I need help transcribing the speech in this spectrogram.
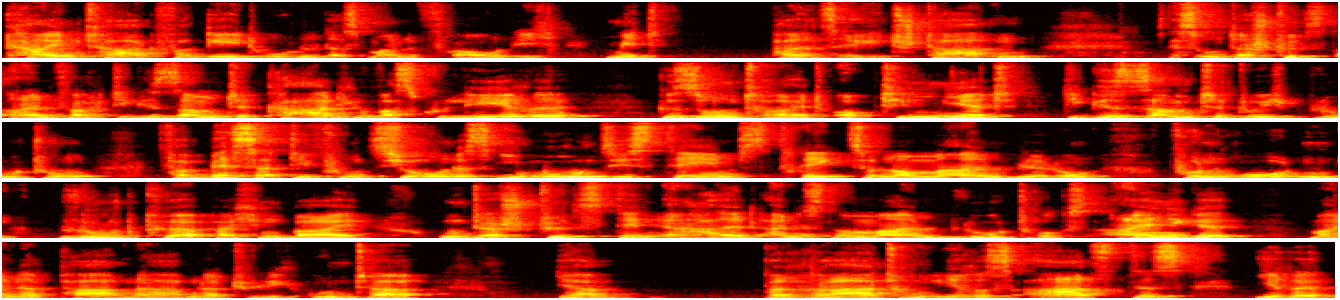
Kein Tag vergeht, ohne dass meine Frau und ich mit Pulse 8 starten. Es unterstützt einfach die gesamte kardiovaskuläre Gesundheit, optimiert die gesamte Durchblutung, verbessert die Funktion des Immunsystems, trägt zur normalen Bildung von roten Blutkörperchen bei, unterstützt den Erhalt eines normalen Blutdrucks. Einige meiner Partner haben natürlich unter ja, Beratung ihres Arztes ihre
